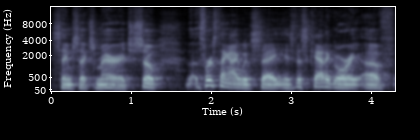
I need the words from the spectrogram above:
same-sex marriage. So the first thing I would say is this category of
